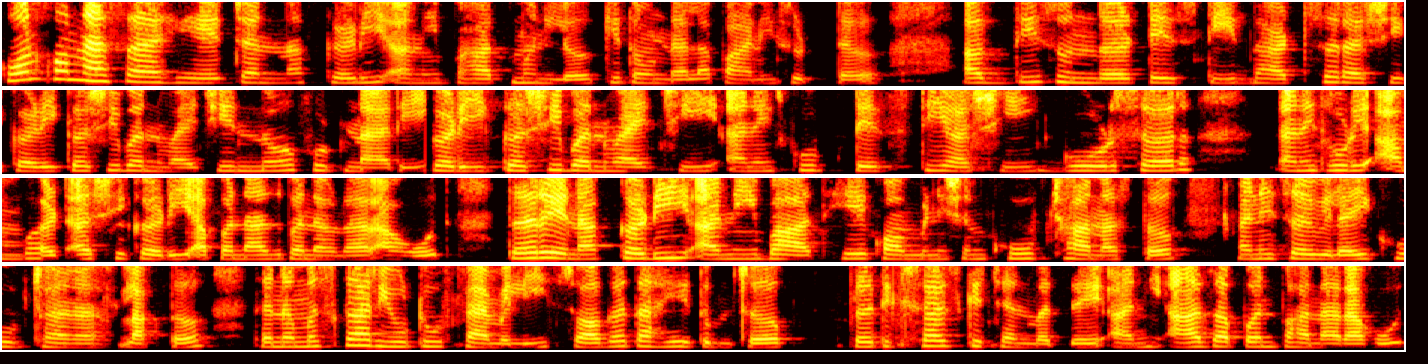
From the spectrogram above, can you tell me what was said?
कोण कोण असं आहे ज्यांना कढी आणि भात म्हणलं की तोंडाला पाणी सुटतं? अगदी सुंदर टेस्टी दाटसर अशी कढी कशी बनवायची? न फुटणारी कढी कशी बनवायची? आणि खूप टेस्टी अशी गोडसर आणि थोडी आंबट अशी कढी आपण आज बनवणार आहोत. तर आहे ना कढी आणि भात हे कॉम्बिनेशन खूप छान असतं आणि चवीलाही खूप छान लागतं. तर नमस्कार यूट्यूब फॅमिली स्वागत आहे तुमचं प्रतीक्षाज किचनमध्ये आणि आज आपण पाहणार आहोत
